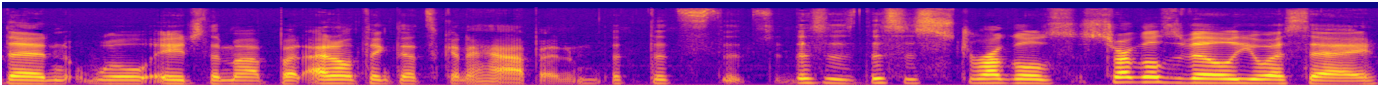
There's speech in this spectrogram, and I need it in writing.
then we'll age them up. But I don't think that's gonna happen. That, that's, that's this is this is struggles Strugglesville, USA.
